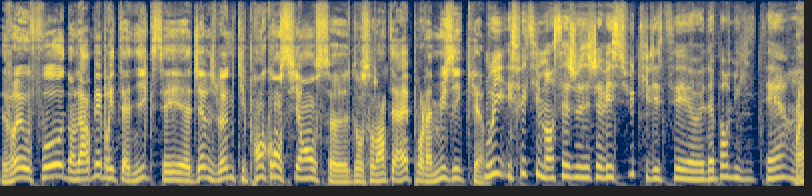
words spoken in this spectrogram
Vrai ou faux Dans l'armée britannique, c'est James Blunt qui prend conscience euh, de son intérêt pour la musique. Oui, effectivement, ça j'avais su qu'il était euh, d'abord militaire. Ouais,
